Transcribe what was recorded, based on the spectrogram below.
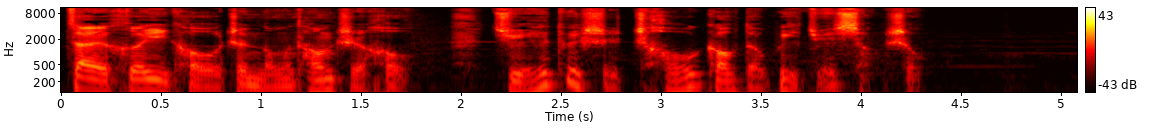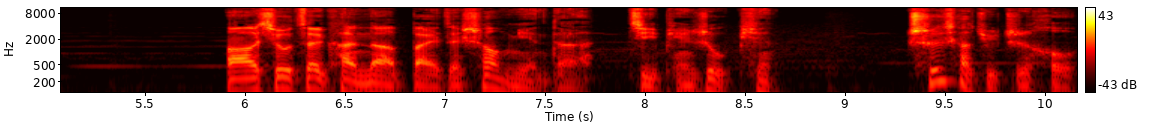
再喝一口这浓汤之后，绝对是超高的味觉享受。阿修再看那摆在上面的几片肉片，吃下去之后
